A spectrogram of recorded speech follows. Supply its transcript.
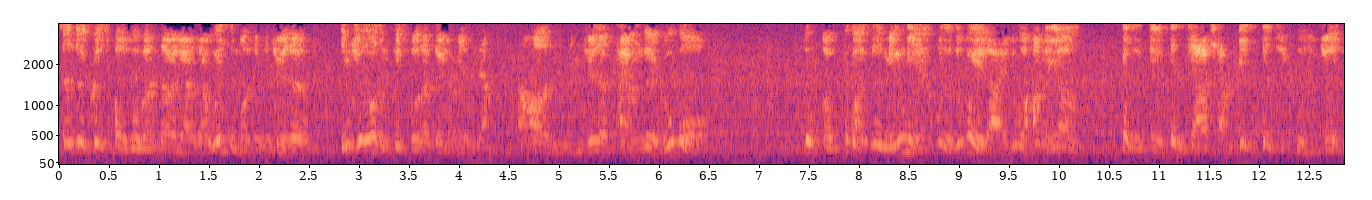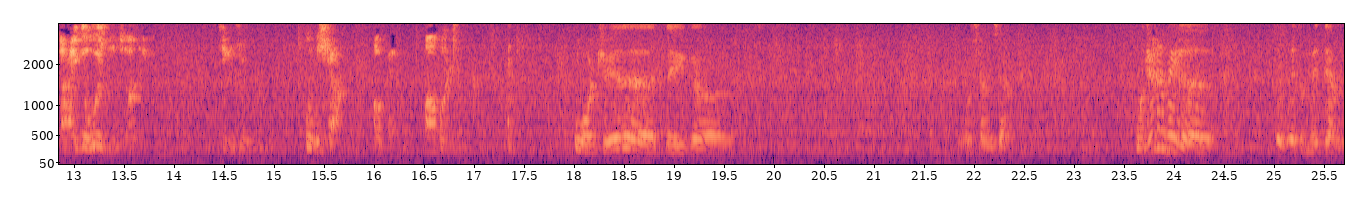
针对 Chris Paul 部分稍微聊一下，为什么你们觉得你们觉得为什么 Chris Paul 在这里面是这样？然后你们觉得太阳队如果不呃不管是明年或者是未来，如果他们要更更更加强、变更进步，你觉得哪一个位置需要去进行补强？OK，好，换。我觉得这个，我想想，我觉得那个，这为什么会这样呢？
